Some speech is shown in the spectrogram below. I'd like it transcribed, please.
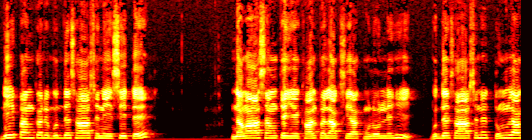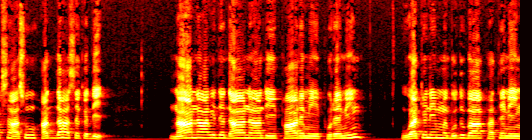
දීපංකර බුද්ධ ශාසනයේ සිට නවාසංකේය කල්පලක්ෂයක් මුළුල්ලෙහි බුද්ධ ශාසන 387000කදී නානාවිද දානාදී පාරමී පුරමින් වචනින්ම බුදුබා පතමින්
